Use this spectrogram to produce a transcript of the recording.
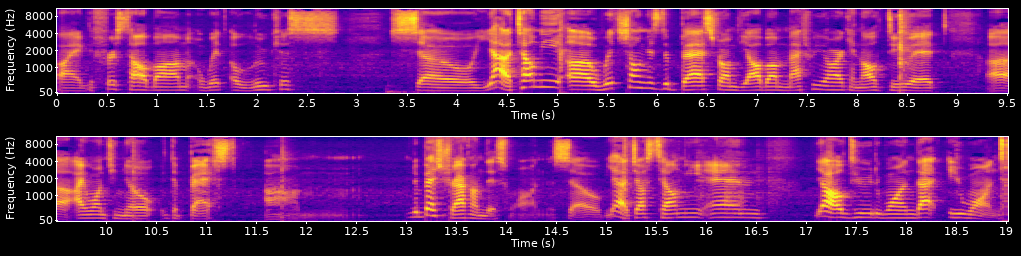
Like the first album with a Lukas. So yeah, tell me uh, which song is the best from the album Matriarch and I'll do it. Uh, I want to know the best um, the best track on this one. So yeah, just tell me and yeah, I'll do the one that you want.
